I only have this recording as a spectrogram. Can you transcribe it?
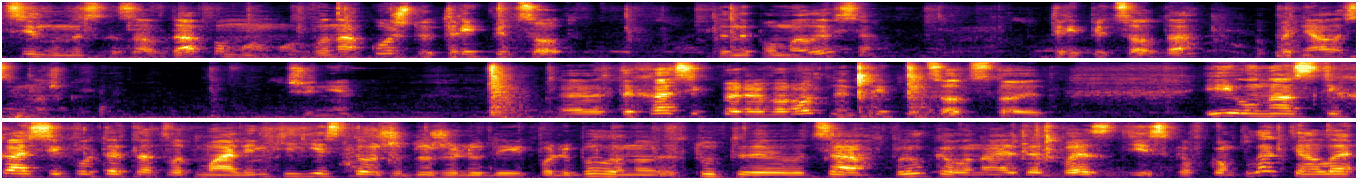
ціну не сказав, да, по-моєму? Вона коштує 3500. Ти не помилився? 3500, да? Піднялась немножко? Чи ні? Э, Техасик переворотный 3500 стоит. І у нас Техасик вот этот вот маленький є, теж дуже люди їх полюбили. Ну, тут е, ця пилка вона йде без диска в комплекті, але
